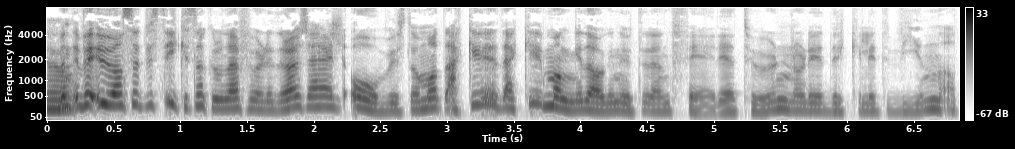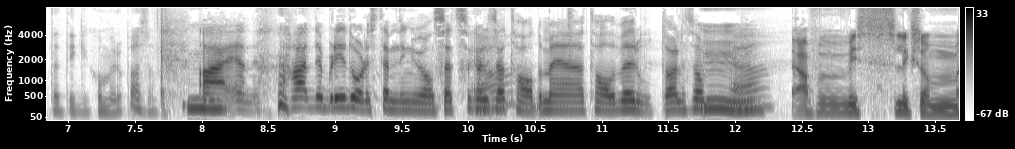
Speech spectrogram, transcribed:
Ja. Men uansett, hvis de ikke snakker om det før de drar, så er jeg helt overbevist om at det er ikke, det er ikke mange dagene ut i den ferieturen når de drikker litt vin, at dette ikke kommer opp. altså. Nei, jeg er enig. Her, det blir dårlig stemning uansett, så kan Ja. jeg ta det, med, ta det ved rota. Liksom. Ja. Ja, for Hvis liksom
